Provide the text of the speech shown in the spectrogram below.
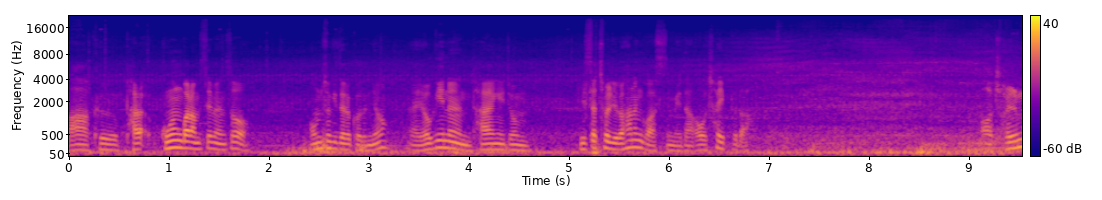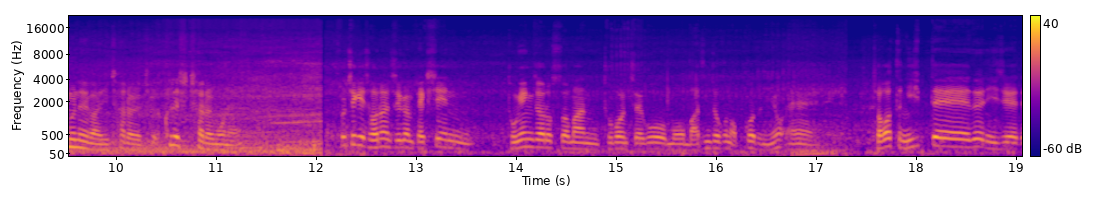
아그 공항 바람 쐬면서 엄청 기다렸거든요. 예, 여기는 다행히 좀 일사천리로 하는 것 같습니다. 어 차 이쁘다. 어 젊은 애가 이 차를 저 클래식 차를 모네. 솔직히 저는 지금 백신 동행자로서만 두 번째고 뭐 맞은 적은 없거든요. 예. 저 같은 20대는 이제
